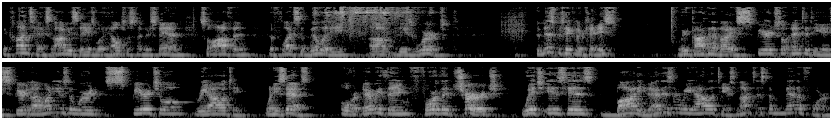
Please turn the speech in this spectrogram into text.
the context obviously is what helps us understand so often the flexibility of these words. In this particular case, we're talking about a spiritual entity, a spirit. And I want to use the word spiritual reality when he says, over everything for the church, which is his body. That is a reality. It's not just a metaphor.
